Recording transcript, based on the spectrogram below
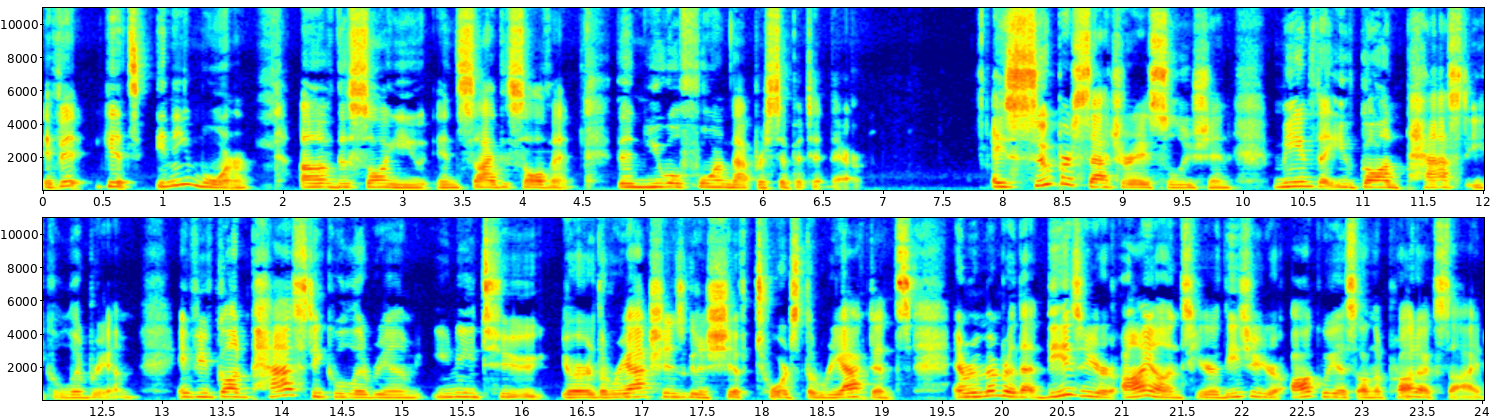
If it gets any more of the solute inside the solvent, then you will form that precipitate there. A supersaturated solution means that you've gone past equilibrium. If you've gone past equilibrium, you need to your the reaction is going to shift towards the reactants. And remember that these are your ions here, these are your aqueous on the product side,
